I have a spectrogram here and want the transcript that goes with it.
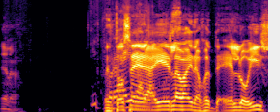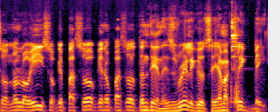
You know. Entonces ahí es la vaina, él lo hizo, no lo hizo, qué pasó, qué no pasó, ¿te entiendes? It's really good, se llama Clickbait.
